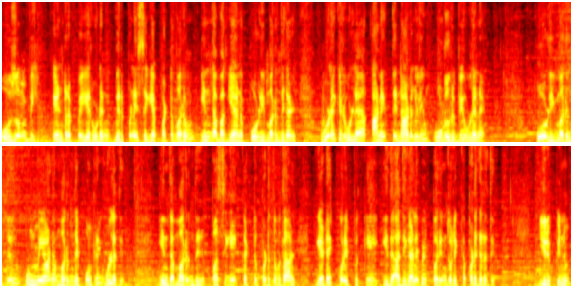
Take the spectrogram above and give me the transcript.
ஒசும்பி என்ற பெயருடன் விற்பனை செய்யப்பட்டு வரும் இந்த வகையான போலி மருந்துகள் உலகில் உள்ள அனைத்து நாடுகளையும் ஊடுருவி உள்ளன. போலி மருந்து உண்மையான மருந்தை போன்றே உள்ளது. இந்த மருந்து பசியை கட்டுப்படுத்துவதால் எடை குறைப்புக்கு இது அதிக அளவில் பரிந்துரைக்கப்படுகிறது. இருப்பினும்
